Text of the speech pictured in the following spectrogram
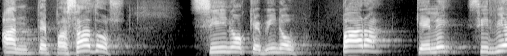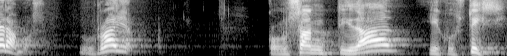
antepasados, sino que vino para que le sirviéramos. Raya, con santidad y justicia,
